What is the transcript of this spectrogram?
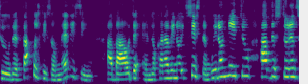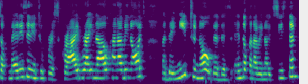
to the faculties of medicine about the endocannabinoid system. We don't need to have the students of medicine to prescribe right now cannabinoids, but they need to know that the endocannabinoid system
